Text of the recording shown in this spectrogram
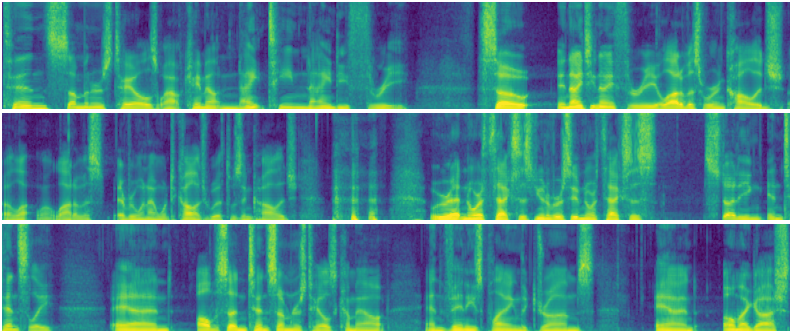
Ten Summoners Tales. Wow, came out in 1993. So in 1993, a lot of us were in college. A lot, well, a lot of us, everyone I went to college with was in college. we were at North Texas, University of North Texas, studying intensely, and all of a sudden, Ten Summoners Tales come out, and Vinnie's playing the drums, and oh my gosh,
